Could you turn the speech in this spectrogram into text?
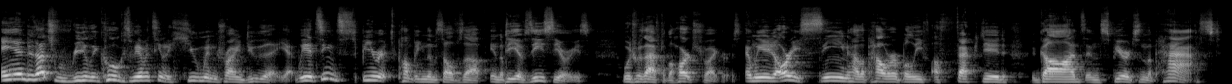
And that's really cool because we haven't seen a human try and do that yet. We had seen spirits pumping themselves up in the DFZ series, which was after the Heartstrikers, and we had already seen how the power of belief affected gods and spirits in the past.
